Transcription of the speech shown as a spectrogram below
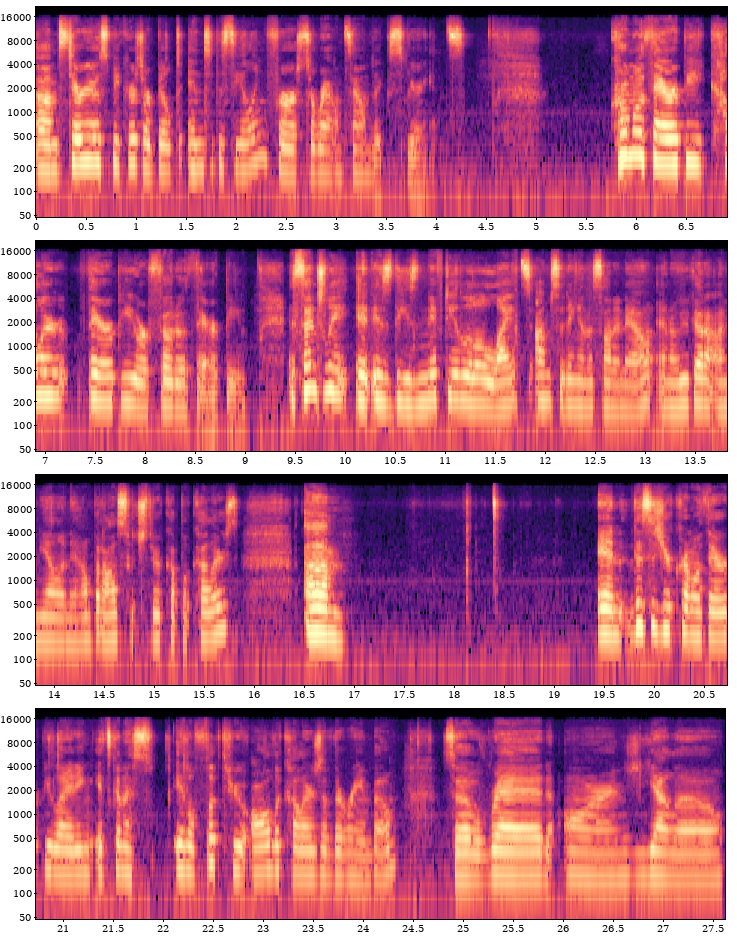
Um, stereo speakers are built into the ceiling for surround sound experience. Chromotherapy, color therapy, or phototherapy. Essentially, it is these nifty little lights. I'm sitting in the sauna now, and we've got it on yellow now, but I'll switch through a couple colors. Um, and this is your chromotherapy lighting. It's going to, it'll flip through all the colors of the rainbow. So red, orange, yellow,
